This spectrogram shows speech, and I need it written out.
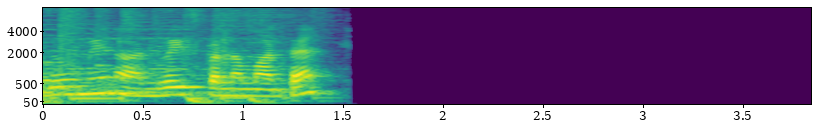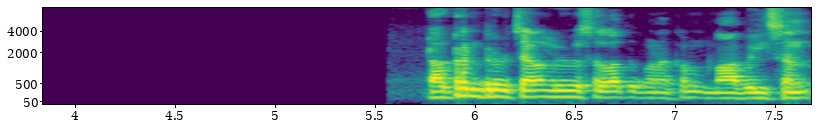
எதுவுமே நான் அட்வைஸ் பண்ண மாட்டேன். டாக்டர் இன்டர்வியூ சேனல் வியூஸ் எல்லாத்துக்கும் வணக்கம். நான் வில்சன்.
